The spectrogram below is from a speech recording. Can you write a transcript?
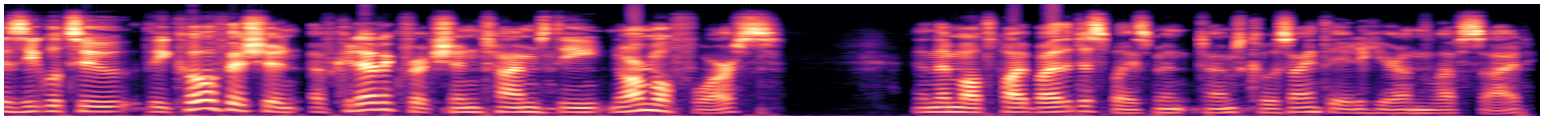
is equal to the coefficient of kinetic friction times the normal force, and then multiplied by the displacement times cosine theta here on the left side.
